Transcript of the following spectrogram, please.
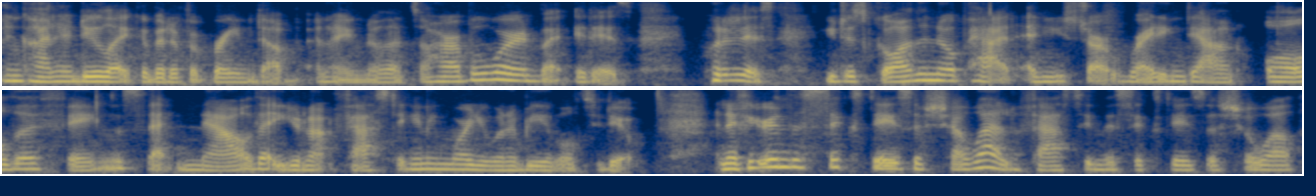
and kind of do like a bit of a brain dump. And I know that's a horrible word, but it is. What it is. You just go on the notepad and you start writing down all the things that now that you're not fasting anymore, you want to be able to do. And if you're in the six days of Shawwal, fasting the six days of Shawwal,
